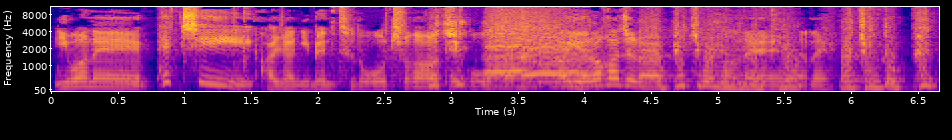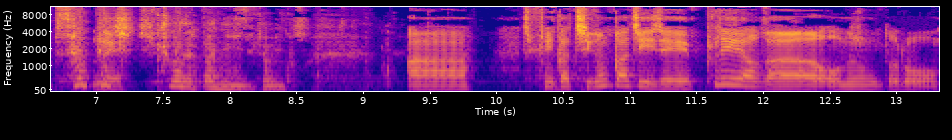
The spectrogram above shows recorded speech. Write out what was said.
이번에 패치 관련 이벤트도 추가가 패치- 되고 아, 아, 여러 가지로- 아, 패치 관련 어, 네, 이벤트요. 네. 나 전또 새 네. 패치 추가됐다는 얘기죠. 이거. 아, 그러니까 지금까지 이제 플레이어가 어느 정도로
